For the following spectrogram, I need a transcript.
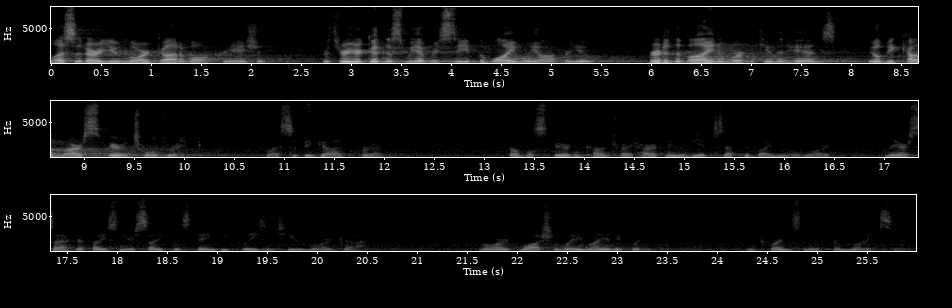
Blessed are you, Lord God of all creation. For through your goodness we have received the wine we offer you, fruit of the vine and work of human hands. It will become our spiritual drink. Blessed be God forever. Humble spirit and contrite heart, may we be accepted by you, O Lord. May our sacrifice in your sight this day be pleasing to you, Lord God. Lord, wash away my iniquity and cleanse me from my sin.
